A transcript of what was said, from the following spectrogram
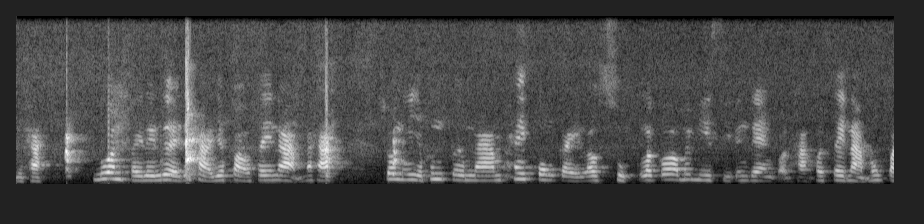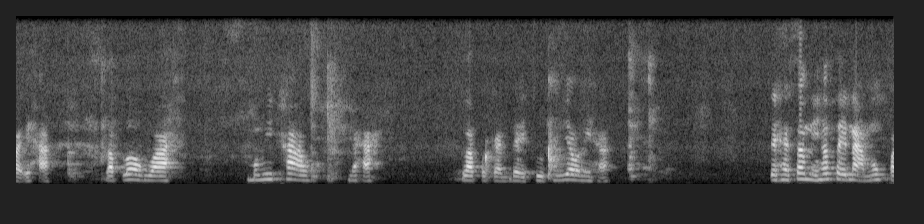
นี่ค่ะล้วนไปเรื่อยๆด้วยค่ะอย่าเป่าใส่น้ำนะคะ ช่วงนี้อย่าเพิ่งเติมน้ำให้โครงไก่เราสุกแล้วก็ไม่มีสีแดงๆก่อนค่ะค่อยใส่น้ำลงไปค่ะ รับรองว่าไม่มีข้าวนะคะ รับประกันได้สูตรที่เยี่ยวนี่ค่ะ แต่ให้ซ้ำนี้เขาใส่น้ำลงไป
